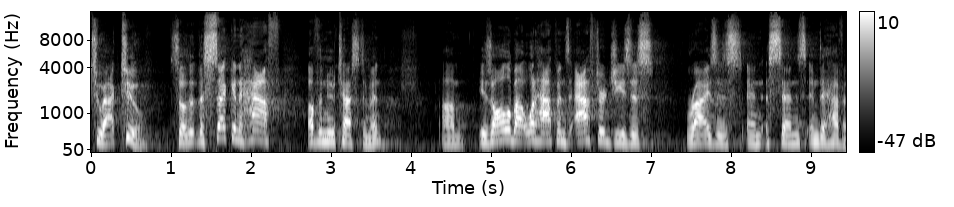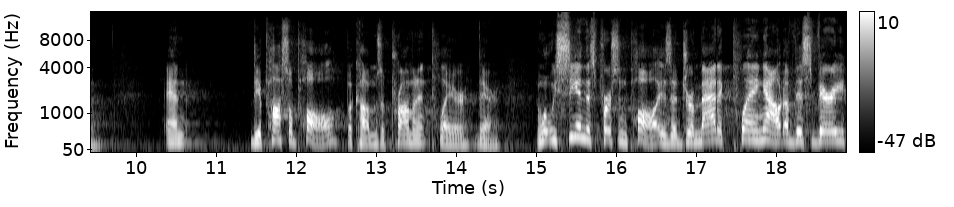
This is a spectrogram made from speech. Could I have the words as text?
to Act 2. So the second half of the New Testament um, is all about what happens after Jesus rises and ascends into heaven. And the Apostle Paul becomes a prominent player there. And what we see in this person, Paul, is a dramatic playing out of this very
